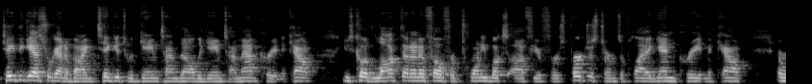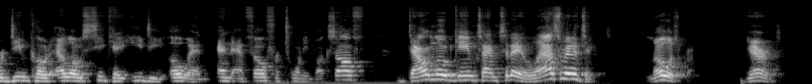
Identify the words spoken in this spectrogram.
Take the guesswork out of buying tickets with Game Time. Download the Game Time app, create an account. Use code NFL for 20 bucks off your first purchase. Terms apply again. Create an account and redeem code L-O-C-K-E-D-O-N-N-F-L for 20 bucks off. Download Game Time today. Last minute tickets, lowest price, guaranteed.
